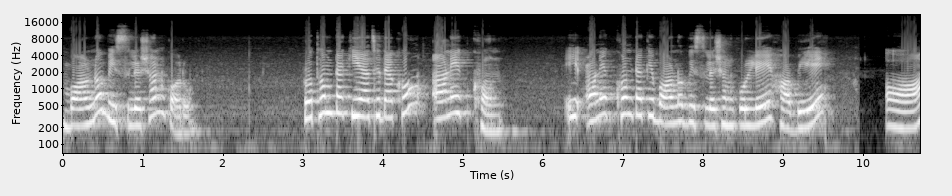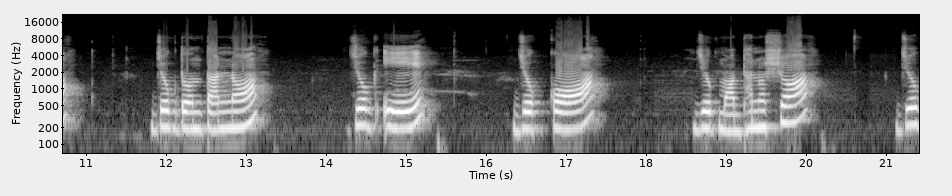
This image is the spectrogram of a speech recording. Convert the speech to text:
বর্ণ বিশ্লেষণ করো। প্রথমটা কি আছে দেখো? অনেকক্ষণ। এই অনেকক্ষণটাকে বর্ণ বিশ্লেষণ করলে হবে অ যোগ দন্তান্ন, যোগ এ, যোগ ক, যোগ মধ্যাহ্ন স যোগ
